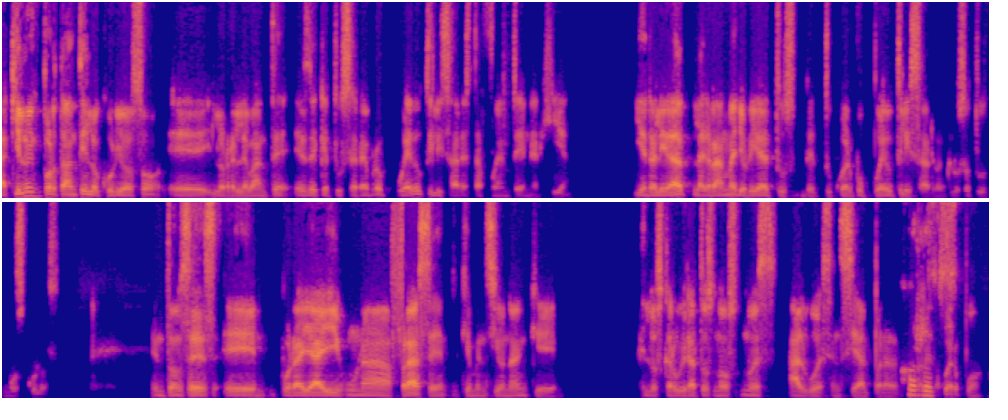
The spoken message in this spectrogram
Aquí lo importante y lo curioso eh, y lo relevante es de que tu cerebro puede utilizar esta fuente de energía y en realidad la gran mayoría de, tus, de tu cuerpo puede utilizarlo, incluso tus músculos. Entonces, eh, por ahí hay una frase que mencionan que los carbohidratos no, no es algo esencial para, el cuerpo.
